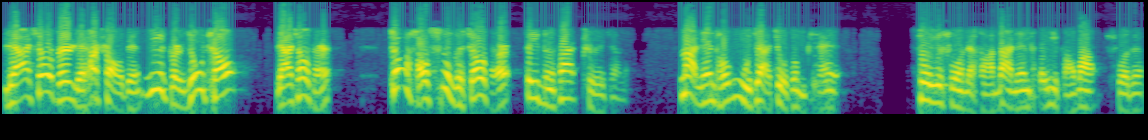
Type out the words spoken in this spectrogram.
俩小子儿俩烧饼，一根油条，俩小子儿，正好四个小子儿这一顿饭吃下去了。那年头物价就这么便宜，所以说呢哈，那年头一搞嘛，说的，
